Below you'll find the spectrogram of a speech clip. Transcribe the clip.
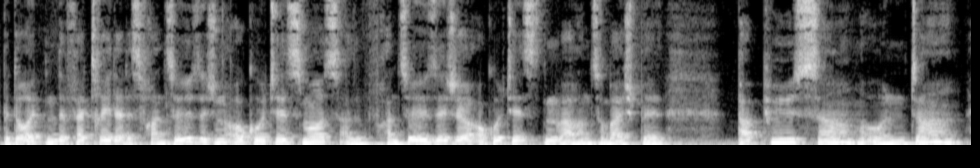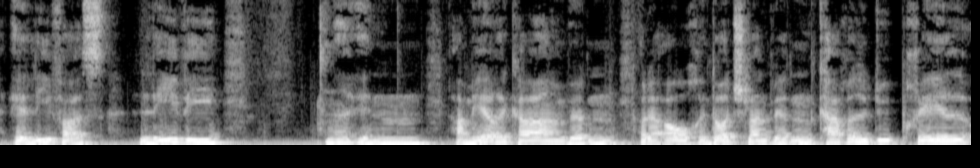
bedeutende Vertreter des französischen Okkultismus, also französische Okkultisten waren zum Beispiel Papus und Eliphas Levi. In Amerika werden oder auch in Deutschland werden Karl Duprel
